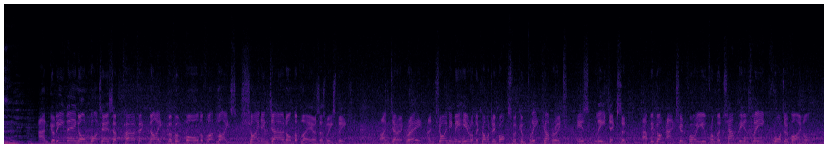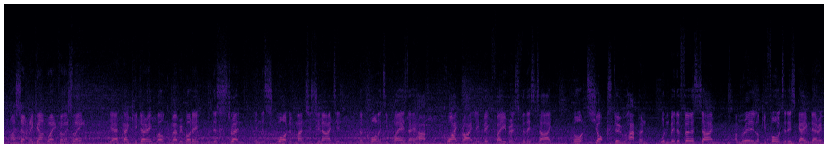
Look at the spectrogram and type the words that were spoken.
And good evening on what is a perfect night for football. The floodlights shining down on the players as we speak. I'm Derek Ray, and joining me here on the commentary box for complete coverage is Lee Dixon. And we've got action for you from the Champions League quarter-final. I certainly can't wait for this, Lee. Yeah, thank you, Derek. Welcome, everybody. The strength in the squad of Manchester United and the quality players they have, quite rightly big favourites for this tie. But shocks do happen. Wouldn't be the first time. I'm really looking forward to this game, Derek.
